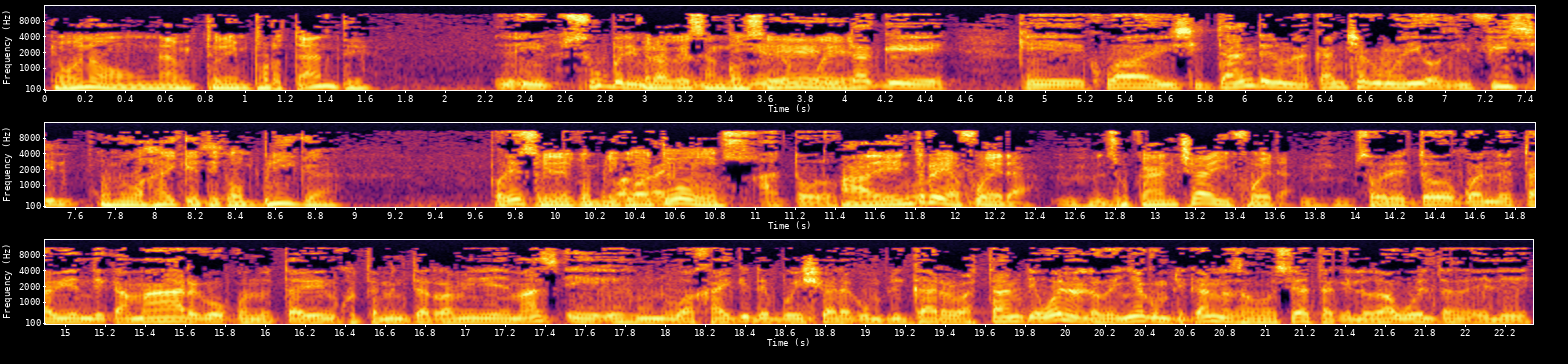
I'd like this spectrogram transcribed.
que bueno, una victoria importante. Y súper Creo que importante, San José- teniendo en cuenta que, que jugaba de visitante en una cancha, como digo, difícil. Un Ubajay que te complica. Por eso. Se le complicó a todos. A todos. Adentro y afuera. En su cancha y fuera. Sobre todo cuando está bien de Camargo, cuando está bien justamente Ramírez y demás, eh, es un Ubajay que te puede llegar a complicar bastante. Bueno, lo venía complicando San José hasta que lo da vuelta el,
